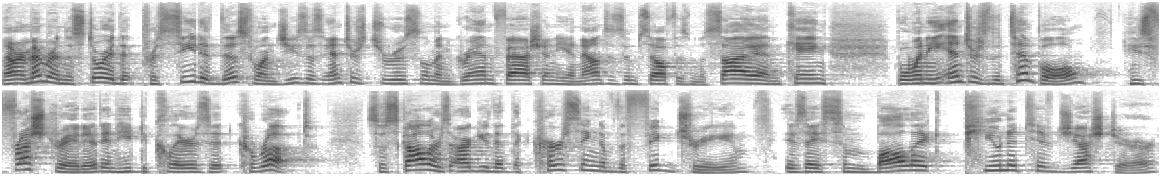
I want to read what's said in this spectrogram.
Now, remember in the story that preceded this one, Jesus enters Jerusalem in grand fashion. He announces himself as Messiah and King. But when he enters the temple, he's frustrated and he declares it corrupt. So, scholars argue that the cursing of the fig tree is a symbolic, punitive gesture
